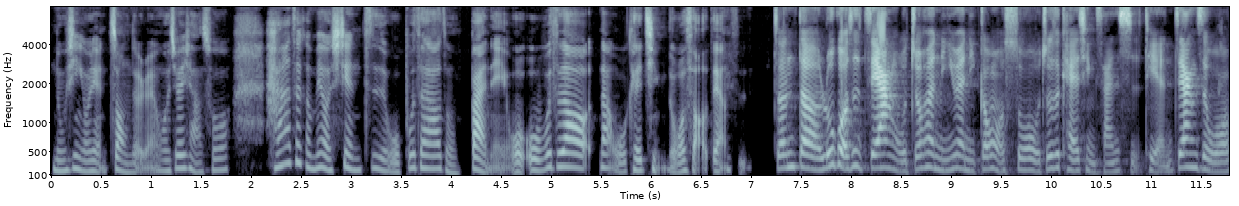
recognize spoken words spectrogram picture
奴性有点重的人，我就会想说，哈，这个没有限制，我不知道要怎么办哎，我我不知道，那我可以请多少这样子？真的，如果是这样，我就会宁愿你跟我说，我就是可以请三十天，这样子我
